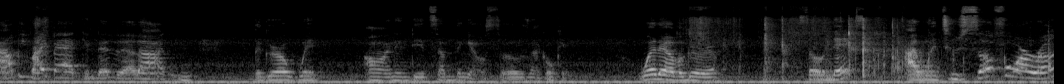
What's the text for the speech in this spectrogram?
I'll be right back. And da da da. And the girl went on and did something else. So it was like, okay, whatever, girl. So next, I went to Sephora.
